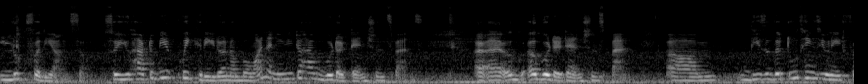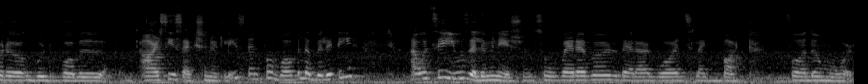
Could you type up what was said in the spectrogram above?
look for the answer. So you have to be a quick reader number one and you need to have good attention spans a, a good attention span. Um, these are the two things you need for a good verbal rc section at least. And for verbal ability i would say use elimination. So wherever there are words like but furthermore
